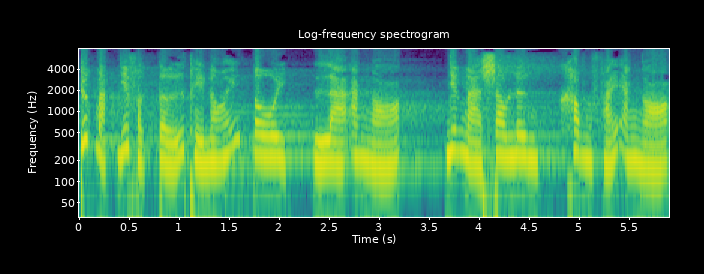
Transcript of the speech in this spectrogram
trước mặt với phật tử thì nói tôi là ăn ngọ nhưng mà sau lưng không phải ăn ngọ.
